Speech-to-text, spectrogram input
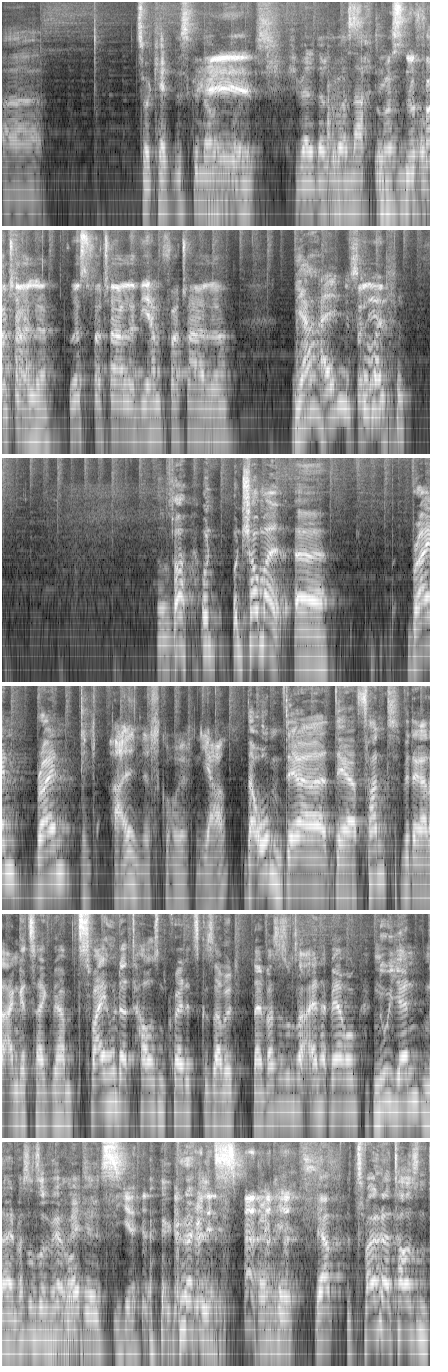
Äh, zur Kenntnis genommen Hey. und ich werde darüber nachdenken. Du hast nur Vorteile. Du hast Vorteile, wir haben Vorteile. Ja. Allen ist geholfen. Oh, und, und schau mal, äh, Brian, Brian, Und allen ist geholfen, ja. da oben, der, der Fund wird ja gerade angezeigt. Wir haben 200.000 Credits gesammelt. Nein, was ist unsere Einheit Währung? Nu Yen? Nein, was ist unsere Währung? Reddits. Yeah. Credits. Credits. Wir haben 200.000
